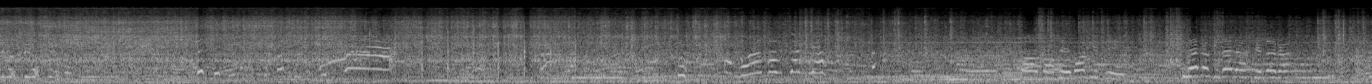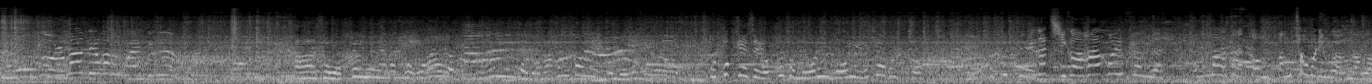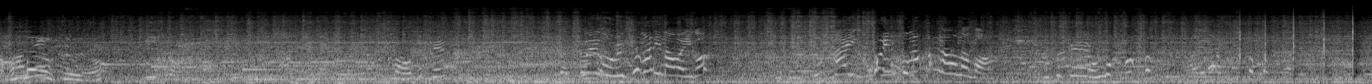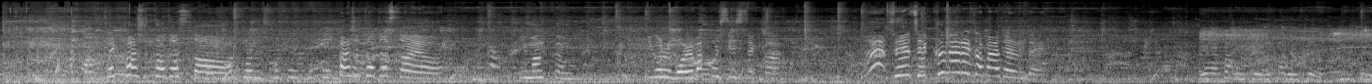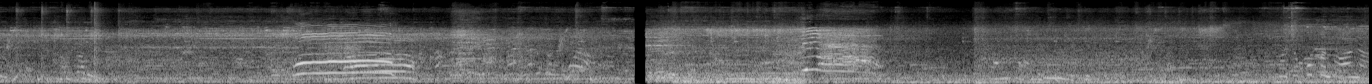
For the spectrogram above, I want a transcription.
찍어, 찍어, 찍어. 아, 뭐야, 깜짝이야. 와, 나 대박이지. 기다려, 기다려, 기다려. 이거 얼마나 들어가는 거야, 지금? 아, 저 옆에 있는 애가 저거 한적 했는데 내가 한 번에 이거 먹은 거야. 어떻게 제 옆에서 머리, 머리 이렇게 하고 있어. 어떡해. 내가 지금 하고 있었는데 엄마가 다 좀 망쳐버린 거야, 엄마가. 한 방에 없어요. 어, 이거 왜 이렇게 많이 나와 이거? 아 이거 코인 그만큼 나오나 봐. 어떡해, 엄마. 잭팟이 터졌어. 잭팟이 터졌어요. 이만큼. 이걸로 뭘 바꿀 수 있을까? 제, 제 큰 애를 잡아야 되는데. 얘가 딱 올게, 얘가 딱 올게. 민트리. 깜짝이. 오! 아?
